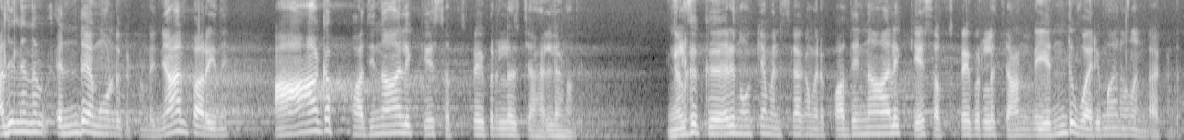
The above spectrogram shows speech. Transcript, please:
അതിൽ നിന്നും എന്ത് എമൗണ്ട് കിട്ടുന്നുണ്ട്? ഞാൻ പറയുന്നത് ആകെ പതിനാല് കെ സബ്സ്ക്രൈബറുള്ള ഒരു ചാനലാണത് നിങ്ങൾക്ക് കയറി നോക്കിയാൽ മനസ്സിലാക്കാൻ പറ്റും. പതിനാല് കെ സബ്സ്ക്രൈബറുള്ള ചാനൽ എന്ത് വരുമാനമാണ് ഉണ്ടാക്കേണ്ടത്?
